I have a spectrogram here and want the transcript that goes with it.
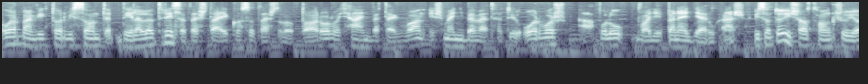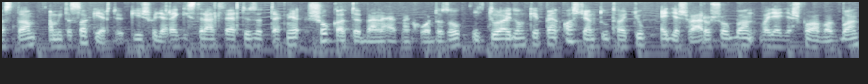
Orbán Viktor viszont délelőtt részletes tájékoztatást adott arról, hogy hány beteg van, és mennyibe vethető orvos, ápoló vagy éppen egyenruhás. Viszont ő is azt hangsúlyozta, amit a szakértők is, hogy a regisztrált fertőzötteknél sokkal többen lehetnek hordozók, így tulajdonképpen azt sem tudhatjuk egyes városokban vagy egyes falvakban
